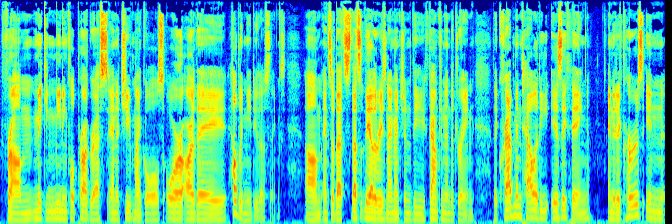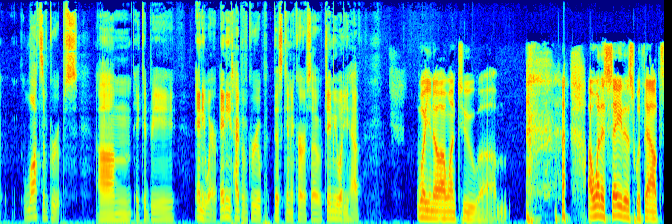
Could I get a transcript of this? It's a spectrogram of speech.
from making meaningful progress and achieve my goals, or are they helping me do those things? Um, and so that's that's the other reason I mentioned the fountain and the drain. The crab mentality is a thing, and it occurs in lots of groups. Um, it could be anywhere, any type of group. This can occur. So, Jamie, what do you have? Well, you know, I want to um, I want to say this without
